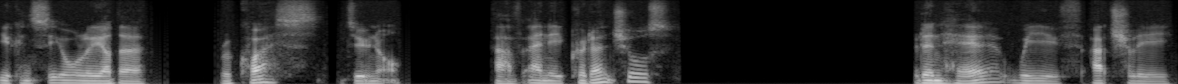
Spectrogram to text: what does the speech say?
You can see all the other requests do not have any credentials. But in here, we've actually,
